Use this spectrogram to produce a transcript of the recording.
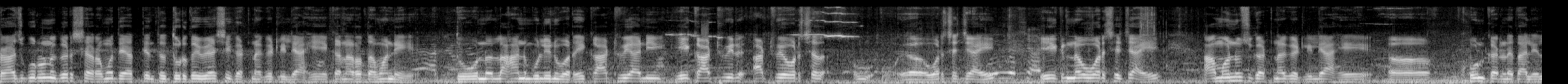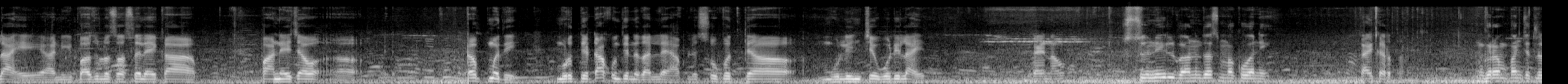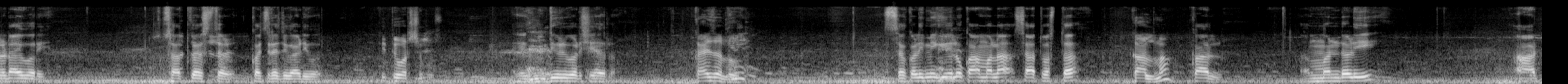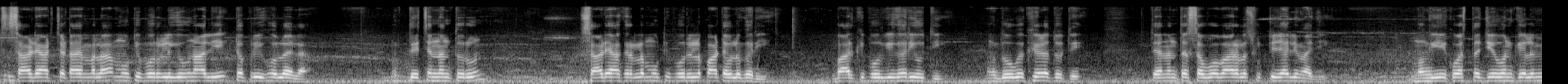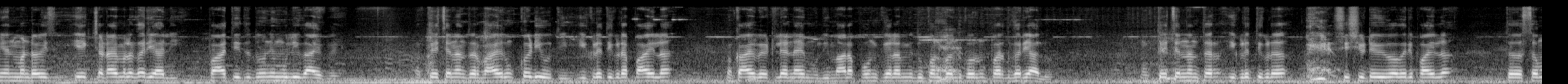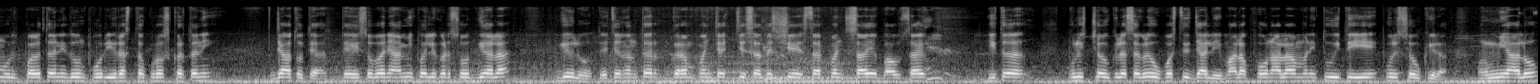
राजगुरुनगर शहरामध्ये अत्यंत दुर्दैवी अशी घटना घडलेली आहे. एका नराधमाने दोन लहान मुलींवर एक आठवी आणि एक आठवी आठव्या वर्ष वर्षाची आहे. एक नऊ वर्षाची आहे. अमानुष घटना घडलेली आहे. खून करण्यात आलेला आहे आणि बाजूलाच असलेल्या एका पाण्याच्या टपमध्ये मृत्यू टाकून देण्यात आलेला आहे. आपल्यासोबत त्या मुलींचे वडील आहेत. काय नाव? सुनील भानुदास मकवाने. काय करता? ग्रामपंचायतला ड्रायव्हर आहे. सातकर स्थळ कचऱ्याच्या गाडीवर. किती वर्षापासून? एक दीड वर्ष झालं. काय झालं? सकाळी मी गेलो कामाला सात वाजता. काल ना? काल. मंडळी आठ साडेआठच्या टायमाला मोठी पोरली घेऊन आली टपरी खोलायला. मग त्याच्यानंतरून साडे अकराला मोठी पोरीला पाठवलं घरी. बारकी पोरगी घरी होती. मग दोघं खेळत होते. त्यानंतर सव्वा बाराला सुट्टी झाली माझी. मग एक वाजता जेवण केलं मी आणि मंडळी एकच्या टायमाला घरी आली. पाहते तर दोन्ही मुली गायब आहे. मग त्याच्यानंतर बाहेरून कडी होती. इकडे तिकडे पाहिलं. मग काय भेटल्या नाही मुली. मला फोन केला मी दुकान बंद करून परत घरी आलो. मग त्याच्यानंतर इकडे तिकडं सी सी टी व्ही वगैरे पाहिलं. तर समोर पळताना दोन पोरी रस्ता क्रॉस करताना जात होत्या. त्या हिशोबाने आम्ही पलीकडे शोध घ्यायला गेलो. त्याच्यानंतर ग्रामपंचायतचे सदस्य सरपंच साहेब भाऊसाहेब इथं पोलीस चौकीला सगळे उपस्थित झाले. मला फोन आला म्हणे तू इथे ये पोलीस चौकीला. मग मी आलो.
